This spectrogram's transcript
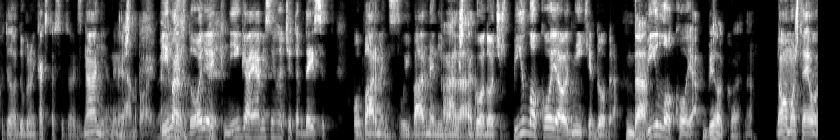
hotela Dubrovnik, kako se to sad zove, znanje ili nešto. Pojma. Imaš dolje knjiga, ja mislim da 40 o barmenstvu i barmenima Pa i da. šta god hoćeš. Bilo koja od njih je dobra. Da, Bilo koja. bilo koje, da. No, možete, evo,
